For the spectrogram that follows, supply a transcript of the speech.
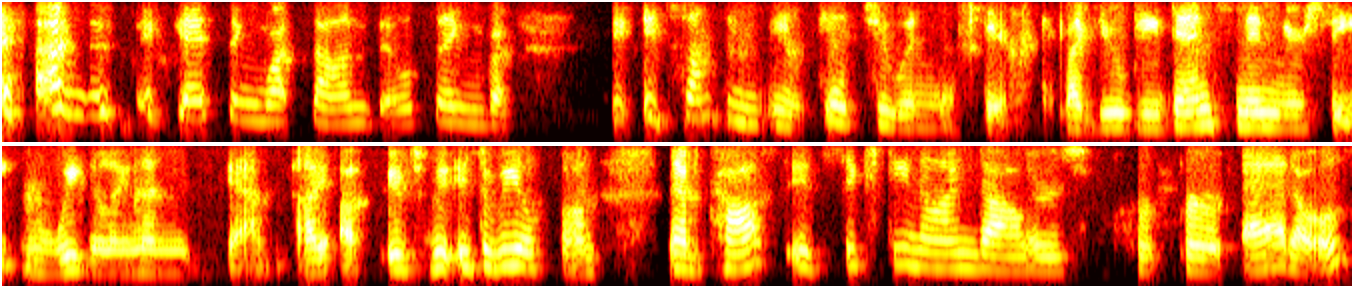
I'm just guessing what songs they'll sing, but it, it's something you know gets you in the spirit. Like you'll be dancing in your seat and wiggling, and yeah, I, I, it's it's a real fun. Now the cost is sixty nine dollars per, per adult,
